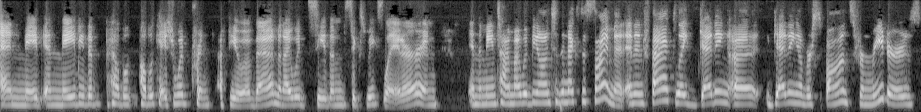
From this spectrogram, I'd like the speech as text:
and maybe and maybe the pub- publication would print a few of them and I would see them 6 weeks later and in the meantime I would be on to the next assignment. And in fact, like getting a getting a response from readers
